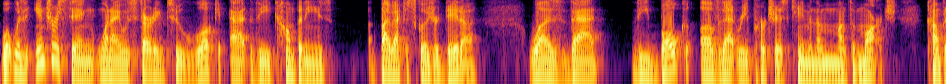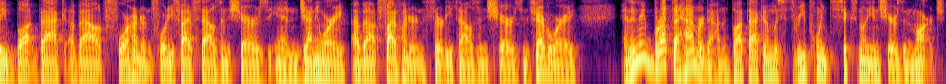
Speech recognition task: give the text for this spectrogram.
What was interesting when I was starting to look at the company's buyback disclosure data was that the bulk of that repurchase came in the month of March. Company bought back about 445,000 shares in January, about 530,000 shares in February, and then they brought the hammer down and bought back almost 3.6 million shares in March.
